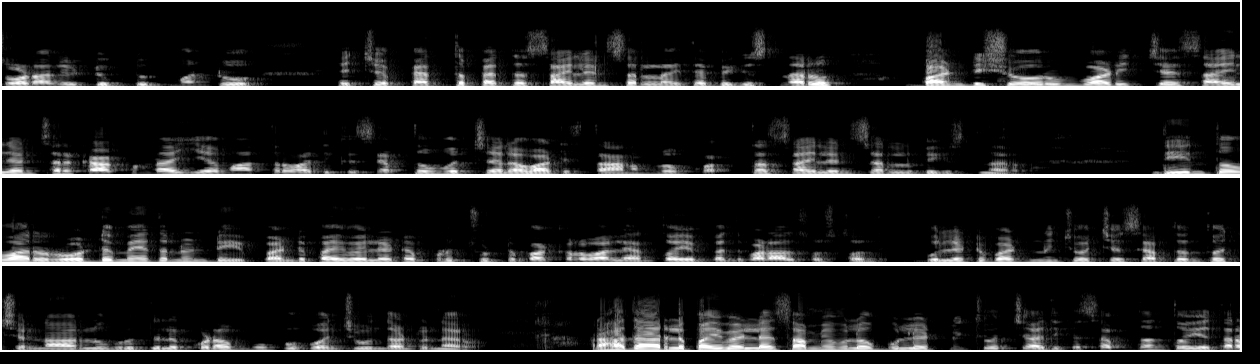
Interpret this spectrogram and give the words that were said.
చూడాలి డుగ్ డుగ్మంటూ ఇచ్చే పెద్ద పెద్ద సైలెన్సర్లు అయితే బిగిస్తున్నారు. బండి షోరూమ్ వాడిచ్చే సైలెన్సర్ కాకుండా ఏమాత్రం అధిక శబ్దం వచ్చేలా వాటి స్థానంలో కొత్త సైలెన్సర్లు బిగిస్తున్నారు. దీంతో వారు రోడ్డు మీద నుండి బండిపై వెళ్ళేటప్పుడు చుట్టుపక్కల వాళ్ళు ఎంతో ఇబ్బంది పడాల్సి వస్తుంది. బుల్లెట్ బండి నుంచి వచ్చే శబ్దంతో చిన్నారులు వృద్ధులకు కూడా ముప్పు పొంచి ఉందంటున్నారు. రహదారులపై వెళ్ళే సమయంలో బుల్లెట్ నుంచి వచ్చే అధిక శబ్దంతో ఇతర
